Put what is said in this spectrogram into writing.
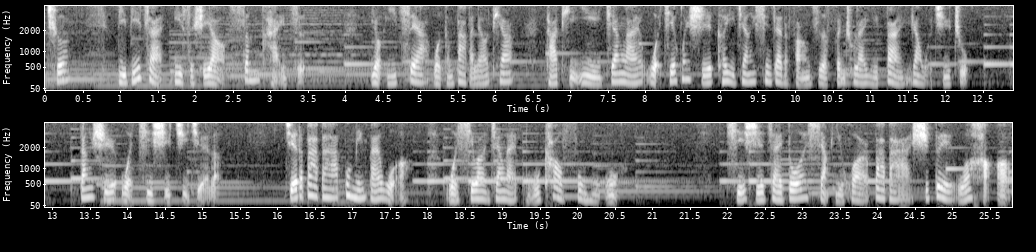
车。比比仔意思是要生孩子。有一次呀，我跟爸爸聊天，他提议将来我结婚时可以将现在的房子分出来一半让我居住。当时我及时拒绝了，觉得爸爸不明白我。我希望将来不靠父母。其实再多想一会儿，爸爸是对我好。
